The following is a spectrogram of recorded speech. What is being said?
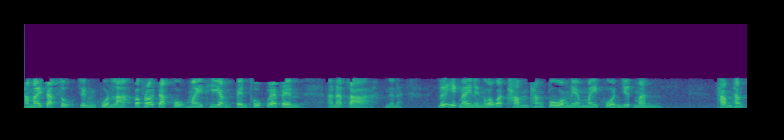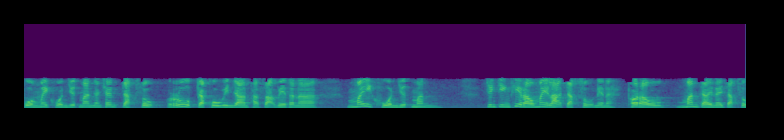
ทำไมจักสุจึงควรละ ก็เพราะจักขุไม่เที่ยงเป็นทุกข์และเป็นอนัตตาเนี่ยนะหรืออีกในหนึ่งก็บอกว่าทำทั้งปวงเนี่ยไม่ควรยึดมั่นทำทั้งปวงไม่ควรยึดมั่น อย่างเช่นจักสุรูปจักขูวิญญาณภาษาเวทนา ไม่ควรยึดมั่น จริง ๆ ที่เราไม่ละจักสุเนี่ยนะเพราะเรามั่นใจในจักสุ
